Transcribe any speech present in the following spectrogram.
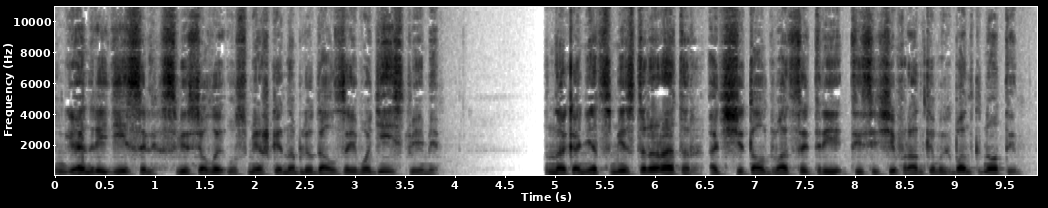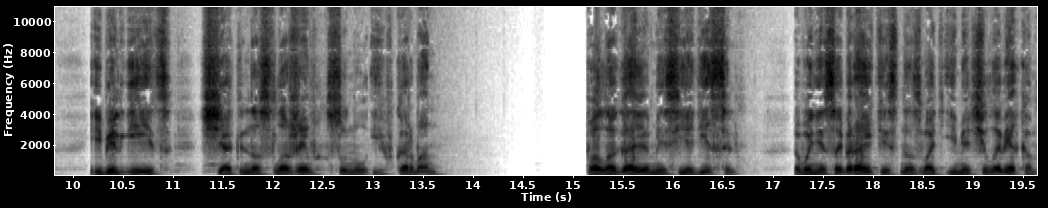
Генри Дисель с веселой усмешкой наблюдал за его действиями. Наконец мистер Оратор отсчитал 23 тысячи франковых банкноты, и бельгиец, тщательно сложив, сунул их в карман. «Полагаю, месье Дисель, вы не собираетесь назвать имя человека,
